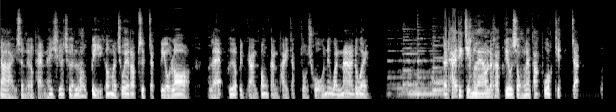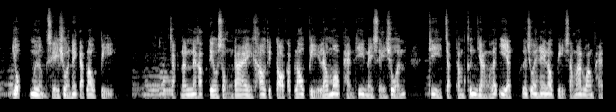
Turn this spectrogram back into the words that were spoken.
ได้เสนอแผนให้เชื้อเชิญเล่าปีเข้ามาช่วยรับศึกจากเตียวล่อ และเพื่อเป็นการป้องกันภัยจากโจโฉในวันหน้าด้วย แต่แท้ที่จริงแล้วนะครับเตียวสงและพรรคพวกคิดจะยกเมืองเสฉวนให้กับเล่าปี จากนั้นนะครับเตียวสงได้เข้าติดต่อกับเล่าปีแล้วมอบแผนที่ในเสฉวนที่จัดทำขึ้นอย่างละเอียด เพื่อช่วยให้เล่าปีสามารถวางแผน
